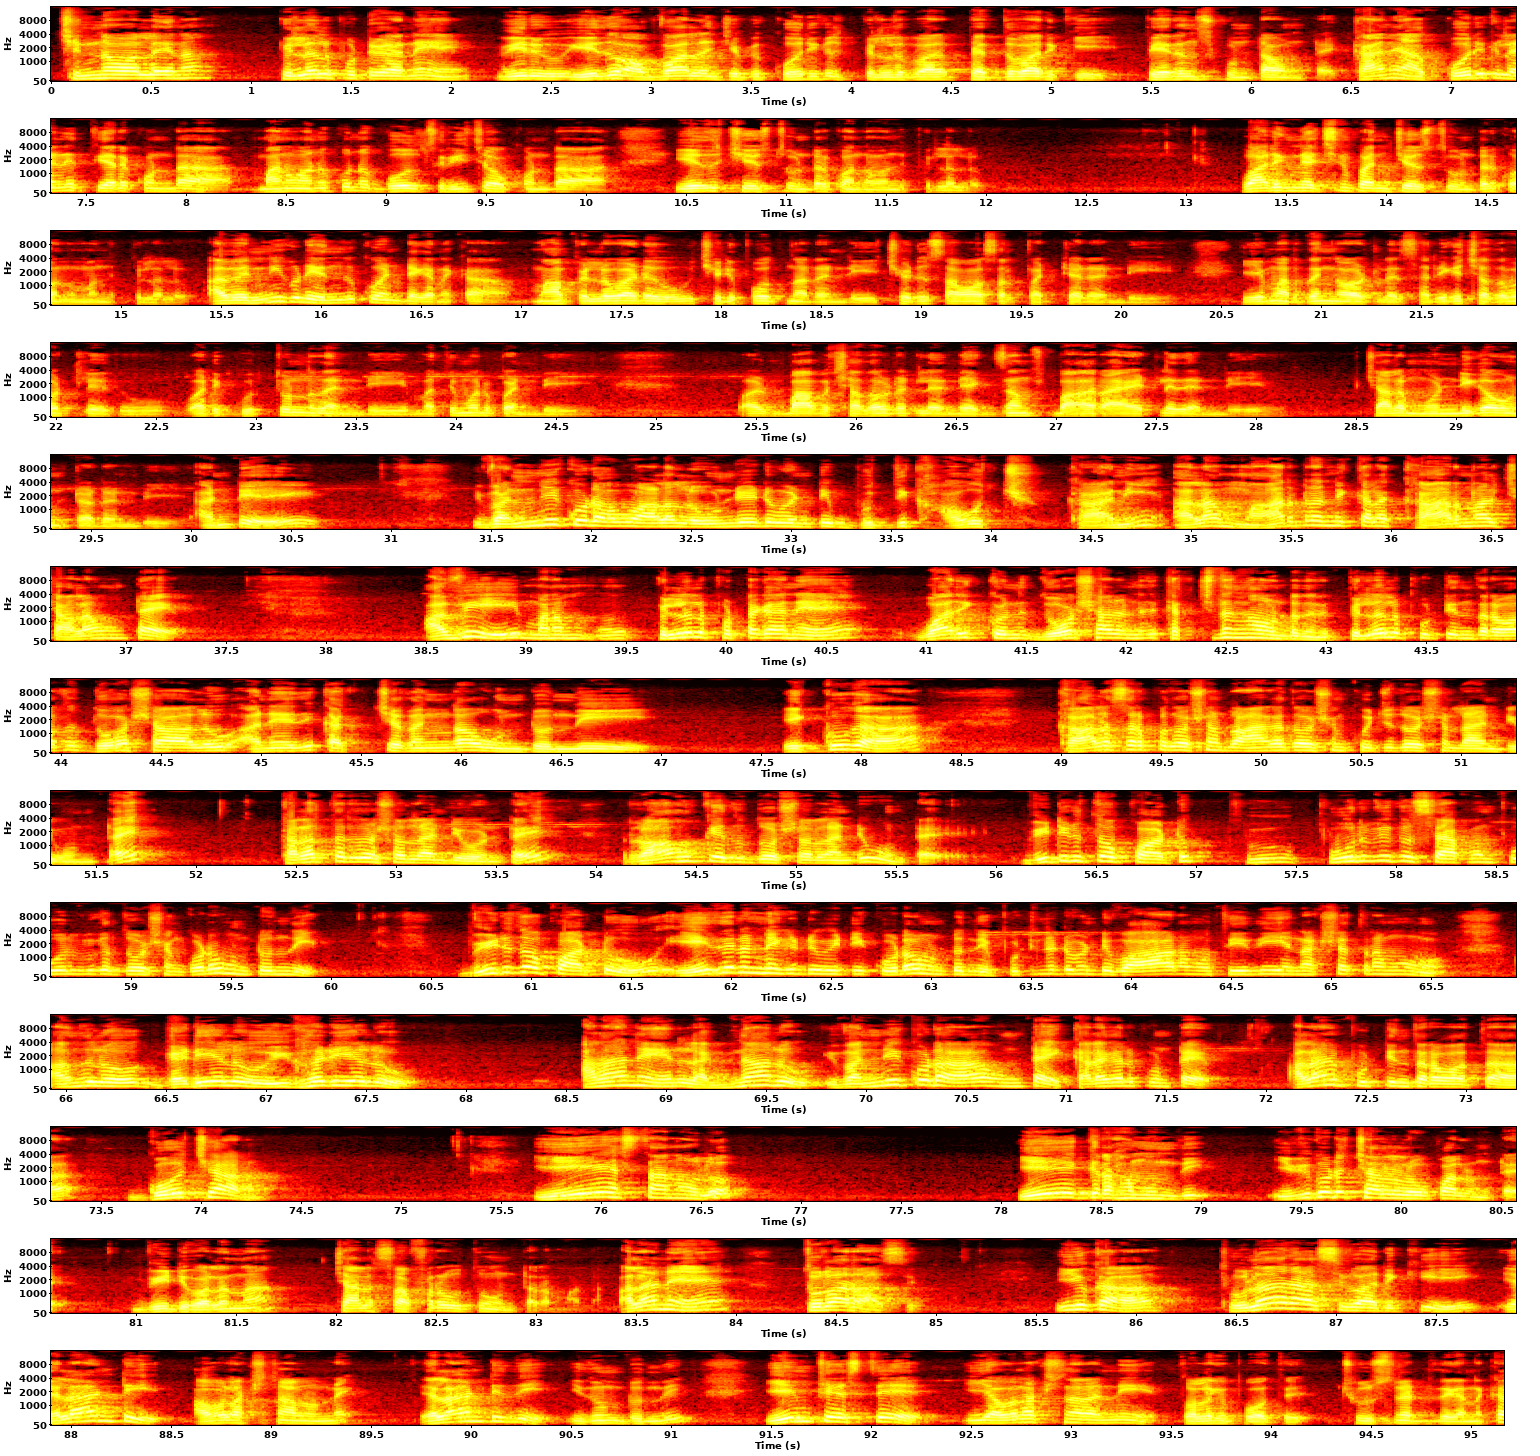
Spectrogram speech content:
చిన్నవాళ్ళైనా పిల్లలు పుట్టగానే వీరు ఏదో అవ్వాలని చెప్పి కోరికలు పిల్లల పెద్దవారికి పేరెంట్స్కి ఉంటా ఉంటాయి. కానీ ఆ కోరికలు అనేది తీరకుండా మనం అనుకున్న గోల్స్ రీచ్ అవ్వకుండా ఏదో చేస్తూ ఉంటారు కొంతమంది పిల్లలు. వాడికి నచ్చిన పని చేస్తూ ఉంటారు కొంతమంది పిల్లలు. అవన్నీ కూడా ఎందుకు అంటే కనుక మా పిల్లవాడు చెడిపోతున్నాడండి చెడు సవాసాలు పట్టాడండి ఏం అర్థం కావట్లేదు సరిగా చదవట్లేదు వాడికి గుర్తుండదండి మతిమరుపండి వాడు బాగా చదవట్లేదండి ఎగ్జామ్స్ బాగా రాయట్లేదండి చాలా మొండిగా ఉంటాడండి. అంటే ఇవన్నీ కూడా వాళ్ళలో ఉండేటువంటి బుద్ధి కావచ్చు కానీ అలా మారడానికి గల కారణాలు చాలా ఉంటాయి. అవి మనం పిల్లలు పుట్టగానే వారికి కొన్ని దోషాలు అనేది ఖచ్చితంగా ఉంటుందండి. పిల్లలు పుట్టిన తర్వాత దోషాలు అనేది ఖచ్చితంగా ఉంటుంది. ఎక్కువగా కాలసర్ప దోషం రాగదోషం కుజు దోషం లాంటివి ఉంటాయి. కలత్తర దోషాలు లాంటివి ఉంటాయి. రాహుకేతు దోషాలు లాంటివి ఉంటాయి. వీటితో పాటు పూ- శాపం పూర్వీకుల దోషం కూడా ఉంటుంది. వీటితో పాటు ఏదైనా నెగిటివిటీ కూడా ఉంటుంది. పుట్టినటువంటి వారము తిది నక్షత్రము అందులో గడియలు ఇఘడియలు అలానే లగ్నాలు ఇవన్నీ కూడా ఉంటాయి కలగలుపు ఉంటాయి అలానే పుట్టిన తర్వాత గోచారం. ఏ స్థానంలో ఏ గ్రహం ఉంది ఇవి కూడా చాలా లోపాలు ఉంటాయి. వీటి వలన చాలా సఫర్ అవుతూ ఉంటారు అన్నమాట అలానే తులారాశి. ఈ యొక్క తులారాశి వారికి ఎలాంటి అవలక్షణాలు ఉన్నాయి ఎలాంటిది ఇది ఉంటుంది? ఏం చేస్తే ఈ అవలక్షణాలన్నీ తొలగిపోతాయి? చూసినట్టు కనుక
